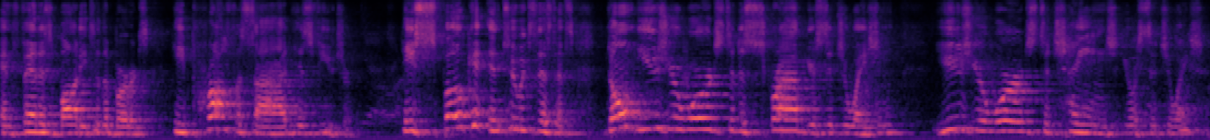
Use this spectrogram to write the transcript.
and fed his body to the birds. He prophesied his future. He spoke it into existence. Don't use your words to describe your situation. Use your words to change your situation.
